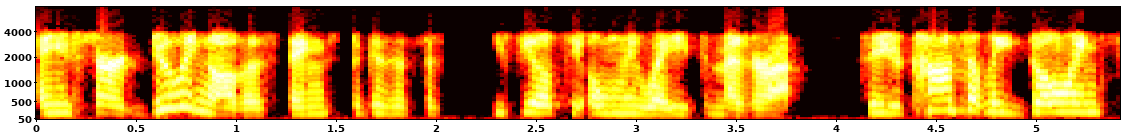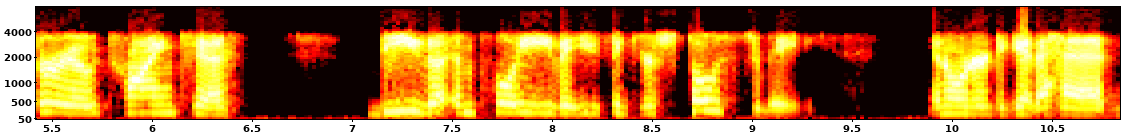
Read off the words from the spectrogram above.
and you start doing all those things because it's a, you feel it's the only way you can measure up. So you're constantly going through trying to be the employee that you think you're supposed to be in order to get ahead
